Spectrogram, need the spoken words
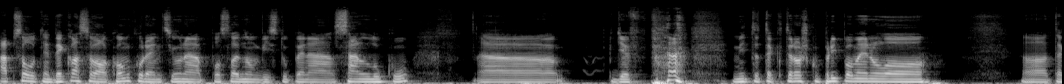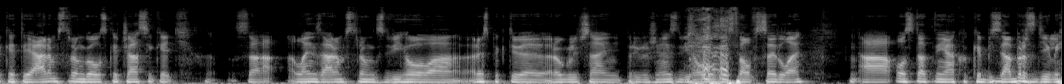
absolútne deklasoval konkurenciu na poslednom výstupe na San Luku, e, kde mi to tak trošku pripomenulo uh, také tie Armstrongovské časy, keď sa Lance Armstrong zdvihol a respektíve Roglič sa ani príliš nezdvihol, zostal v sedle a ostatní ako keby zabrzdili.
